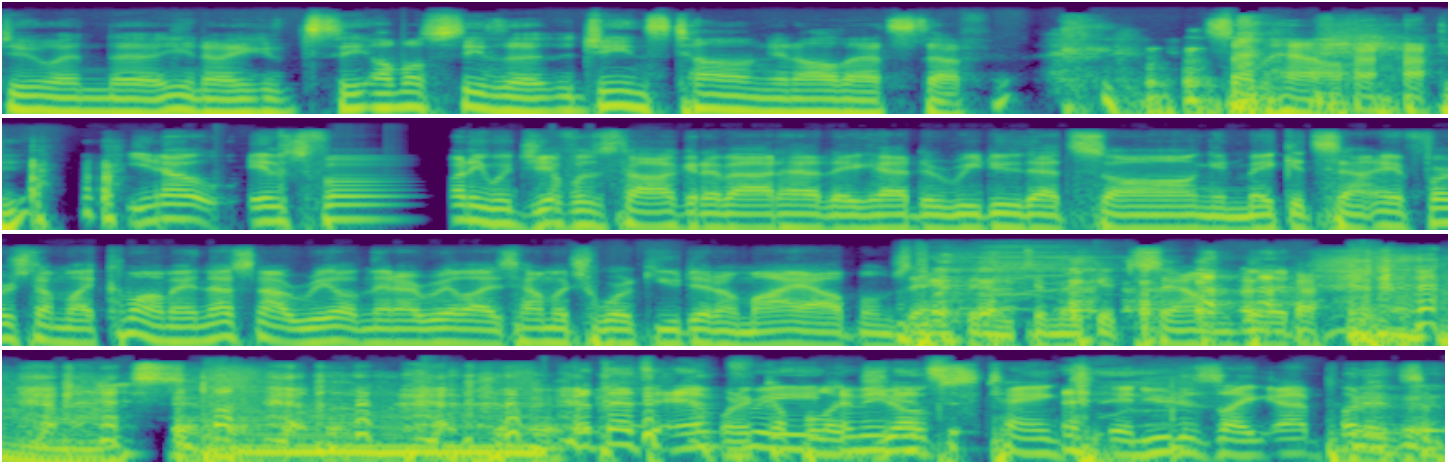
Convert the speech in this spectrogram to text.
doing the you know you can see almost see the, the Gene's tongue and all that stuff somehow. You know it was funny when jeff was talking about how they had to redo that song and make it sound at first i'm like come on man that's not real. And then i realized how much work you did on my albums anthony to make it sound good. But that's every when a couple of I mean, jokes tanked and you just like uh, put in some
